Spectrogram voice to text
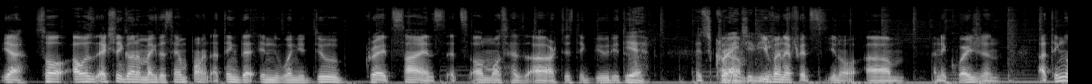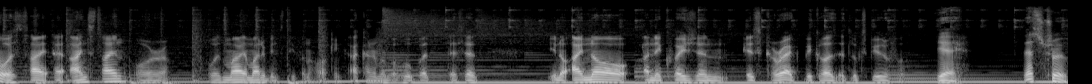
Yeah, so I was actually going to make the same point. I think that in when you do great science, it almost has artistic beauty to it. Yeah, it. it's Um, creative. even if it's you know um, an equation. I think it was uh, Einstein or it was might might have been Stephen Hawking. I can't remember who, but they said, you know, I know an equation is correct because it looks beautiful. yeah, that's true.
